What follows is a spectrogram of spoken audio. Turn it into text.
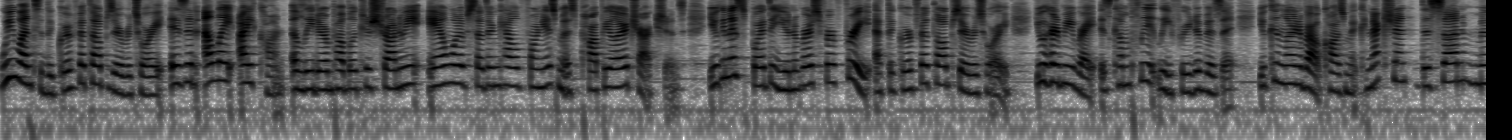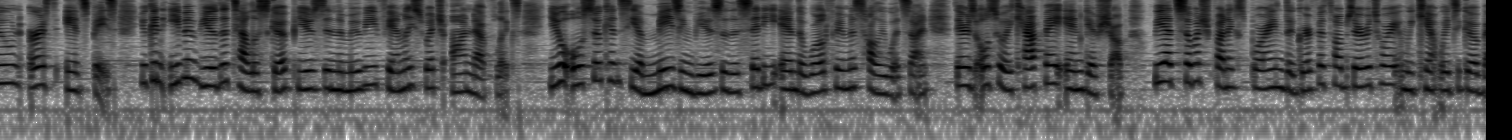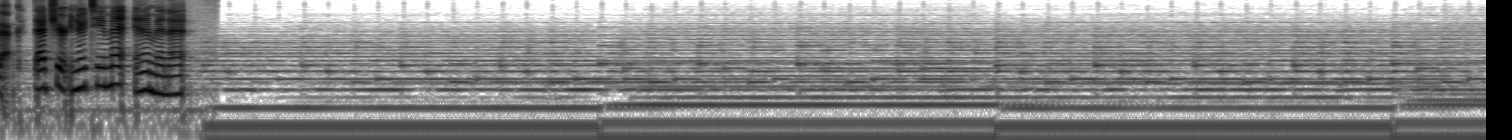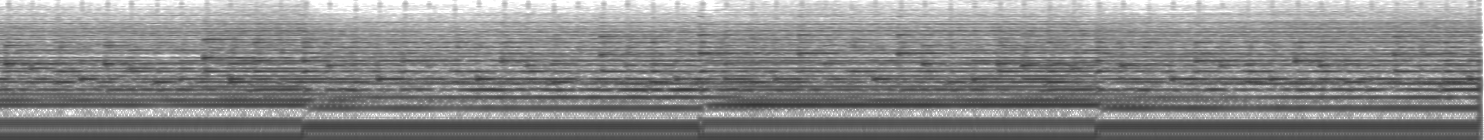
We went to the Griffith Observatory. Is an LA icon, a leader in public astronomy, and one of Southern California's most popular attractions. You can explore the universe for free at the Griffith Observatory. You heard me right, it's completely free to visit. You can learn about cosmic connection, the sun, moon, earth, and space. You can even view the telescope used in the movie Family Switch on Netflix. You also can see amazing views of the city and the world famous Hollywood sign. There is also a cafe and gift shop. We had so much fun exploring the Griffith Observatory and we can't wait to go back. That's your entertainment in a minute.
